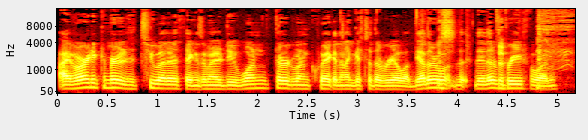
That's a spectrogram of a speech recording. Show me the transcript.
I've already compared it to two other things. I'm going to do one third one quick, and then I'll get to the real one. The other one, the, the other the- brief one.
